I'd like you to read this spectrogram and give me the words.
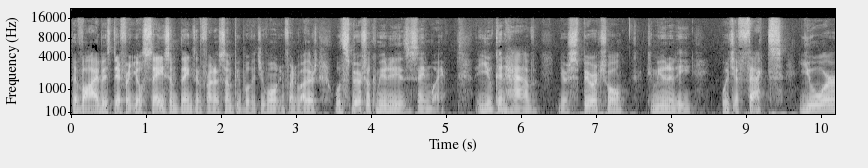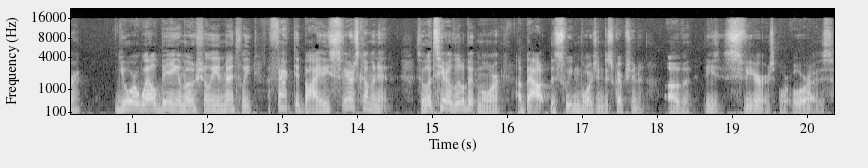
the vibe is different. You'll say some things in front of some people that you won't in front of others. Well, the spiritual community is the same way. You can have your spiritual community which affects your your well-being emotionally and mentally affected by these spheres coming in. So let's hear a little bit more about the Swedenborgian description of these spheres or auras.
